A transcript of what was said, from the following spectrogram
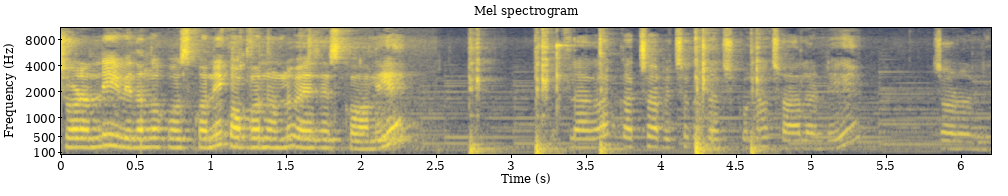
చూడండి ఈ విధంగా కోసుకొని కొబ్బరి నూనెలో వేసేసుకోవాలి. ఇట్లాగా కచ్చా పిచ్చగా దంచుకున్నా చాలండి. చూడండి.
